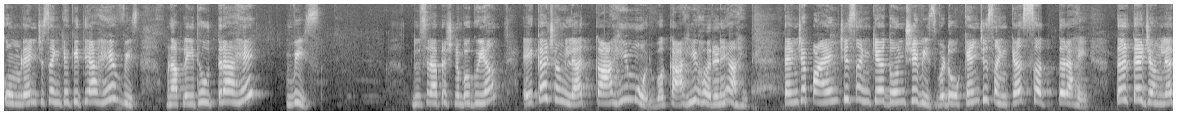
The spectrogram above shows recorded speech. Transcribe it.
कोंबड्यांची संख्या किती आहे? वीस. म्हणून आपलं इथे उत्तर आहे वीस. दुसरा प्रश्न बघूया. एका जंगलात काही मोर व काही हरणे आहेत. त्यांच्या पायांची संख्या दोनशे वीस व डोक्यांची संख्या सत्तर आहे. तर त्या जंगलात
